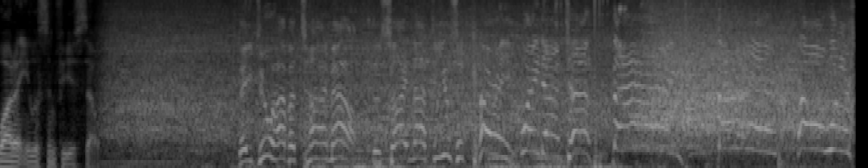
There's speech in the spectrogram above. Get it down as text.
why don't you listen for yourself? They do have a timeout. Decide not to use it. Curry, way downtown. Bang! Bang! Oh, what a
